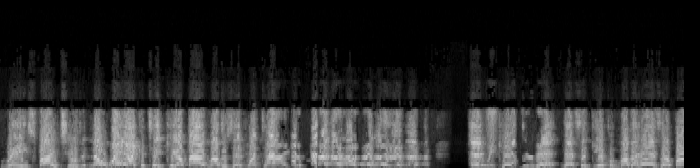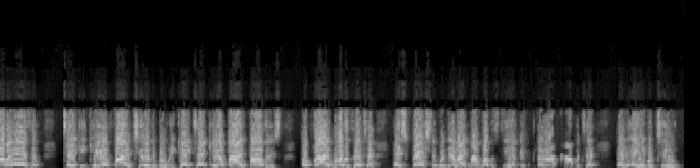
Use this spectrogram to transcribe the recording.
raise five children? No way I could take care of five mothers at one time. and we can't do that. That's a gift a mother has, a father has of taking care of five children, but we can't take care of five fathers or five mothers at a time, especially when they're like my mother, still uh, competent and able to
